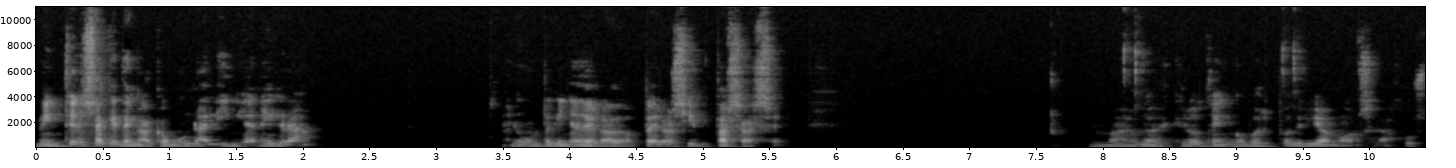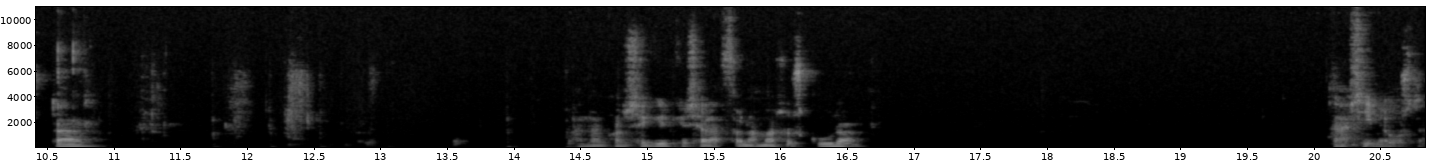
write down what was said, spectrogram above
Me interesa que tenga como una línea negra en un pequeño delgado, pero sin pasarse. una vez que lo tengo, pues podríamos ajustar para conseguir que sea la zona más oscura. Así me gusta.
